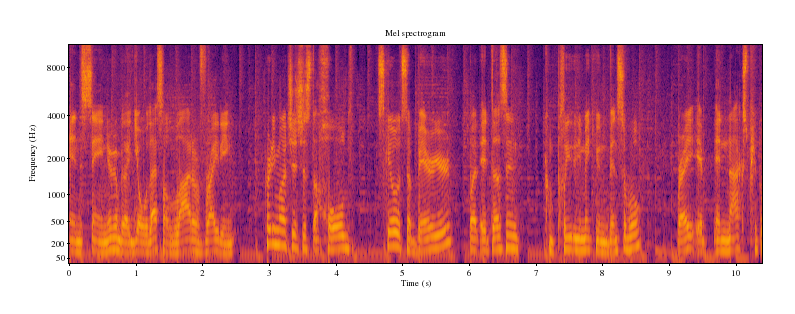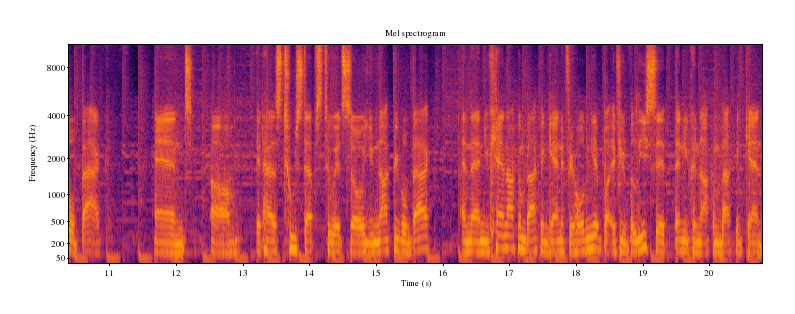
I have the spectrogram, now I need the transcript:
insane. You're gonna be like, yo, that's a lot of writing. Pretty much it's just a hold skill. It's a barrier, but it doesn't completely make you invincible, right? It, it knocks people back and um, it has two steps to it. So you knock people back and then you can't knock them back again if you're holding it. But if you release it, then you can knock them back again.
